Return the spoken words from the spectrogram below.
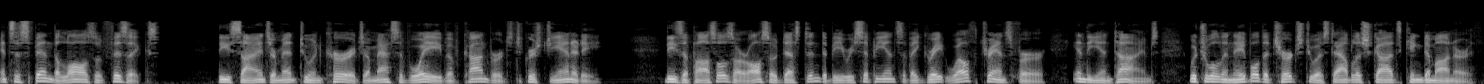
and suspend the laws of physics. These signs are meant to encourage a massive wave of converts to Christianity. These apostles are also destined to be recipients of a great wealth transfer in the end times, which will enable the church to establish God's kingdom on earth.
